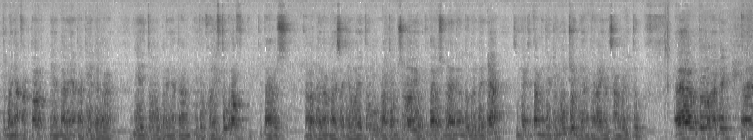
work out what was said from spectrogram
itu banyak faktor. Di antaranya tadi adalah yaitu pernyataan itu Khalif kita harus kalau dalam bahasa Jawa itu waton suloyo kita harus berani untuk berbeda sehingga kita menjadi muncul di antara yang sama itu. Uh, untuk Habib uh,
